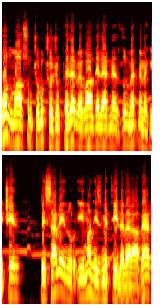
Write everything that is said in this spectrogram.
10 masum çoluk çocuk peder ve validelerine zulmetmemek için Risale-i Nur iman hizmetiyle beraber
